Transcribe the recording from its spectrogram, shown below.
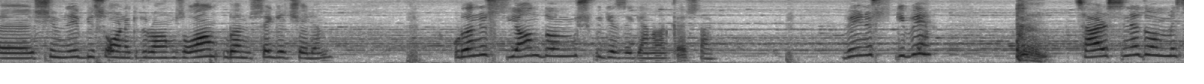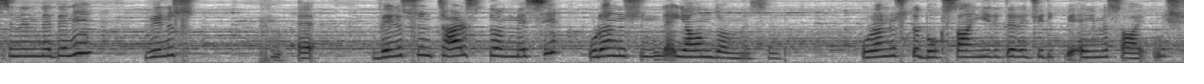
Ee, şimdi bir sonraki durağımız olan Uranüs'e geçelim. Uranüs yan dönmüş bir gezegen arkadaşlar. Venüs gibi tersine dönmesinin nedeni Venüs e, Venüs'ün ters dönmesi Uranüs'ün de yan dönmesi. Uranüs de 97 derecelik bir eğime sahipmiş.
